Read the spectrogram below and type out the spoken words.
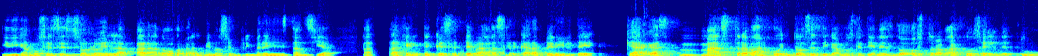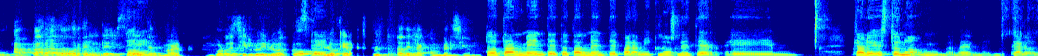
y digamos, ese es solo el aparador, al menos en primera instancia, para la gente que se te va a acercar a pedirte que hagas más trabajo. Entonces, digamos que tienes dos trabajos, el de tu aparador, el del content marketing, por decirlo, y luego lo que resulta de la conversión. Totalmente, totalmente. Para mi Closletter, eh, claro, esto no, claro,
